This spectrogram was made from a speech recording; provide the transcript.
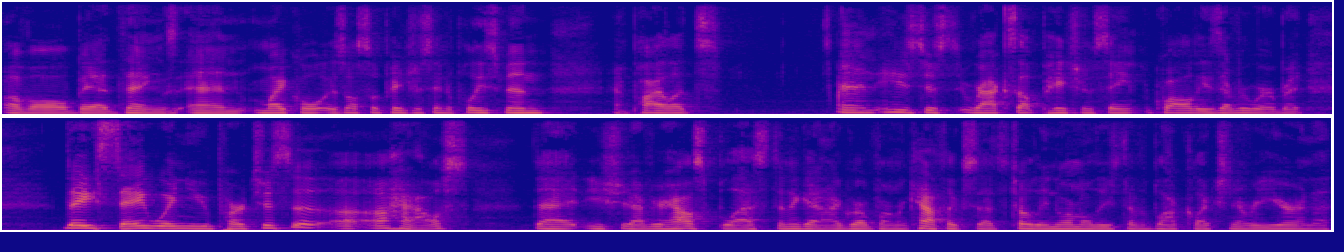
of all bad things. And Michael is also patron saint of policemen and pilots. And he's just racks up patron saint qualities everywhere. But they say when you purchase a, a house that you should have your house blessed. And again, I grew up Roman Catholic, so that's totally normal. They used to have a block collection every year, and a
